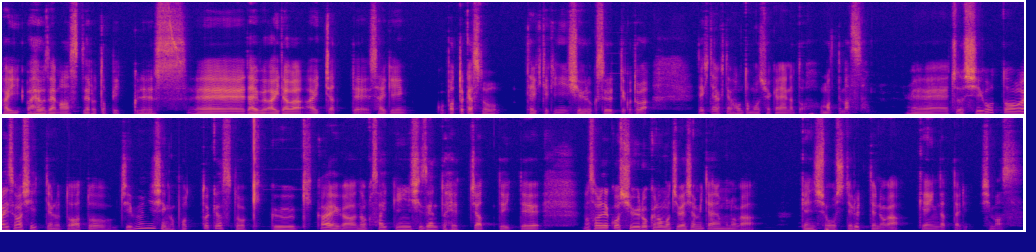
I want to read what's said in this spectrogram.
はい、おはようございます。ゼロトピックです。えー、だいぶ間が空いちゃって、最近、こうポッドキャストを定期的に収録するってことができてなくて、本当申し訳ないなと思ってますと。えー、ちょっと仕事が忙しいっていうのと、あと、自分自身がポッドキャストを聞く機会が、なんか最近自然と減っちゃっていて、まあ、それでこう収録のモチベーションみたいなものが減少してるっていうのが原因だったりします。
